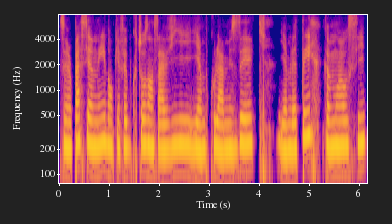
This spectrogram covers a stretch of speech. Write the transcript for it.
c'est un passionné, donc il a fait beaucoup de choses dans sa vie. Il aime beaucoup la musique, il aime le thé, comme moi aussi.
